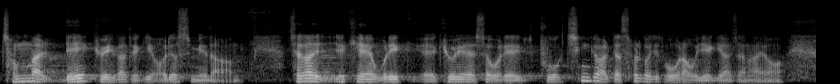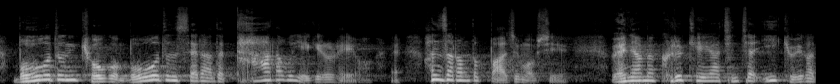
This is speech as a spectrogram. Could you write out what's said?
정말 내 교회가 되기 어렵습니다. 제가 이렇게 우리 교회에서 우리 부엌 친교할 때 설거지 도우라고 얘기하잖아요. 모든 교구, 모든 세례한테 다라고 얘기를 해요. 예, 한 사람도 빠짐없이. 왜냐하면 그렇게 해야 진짜 이 교회가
